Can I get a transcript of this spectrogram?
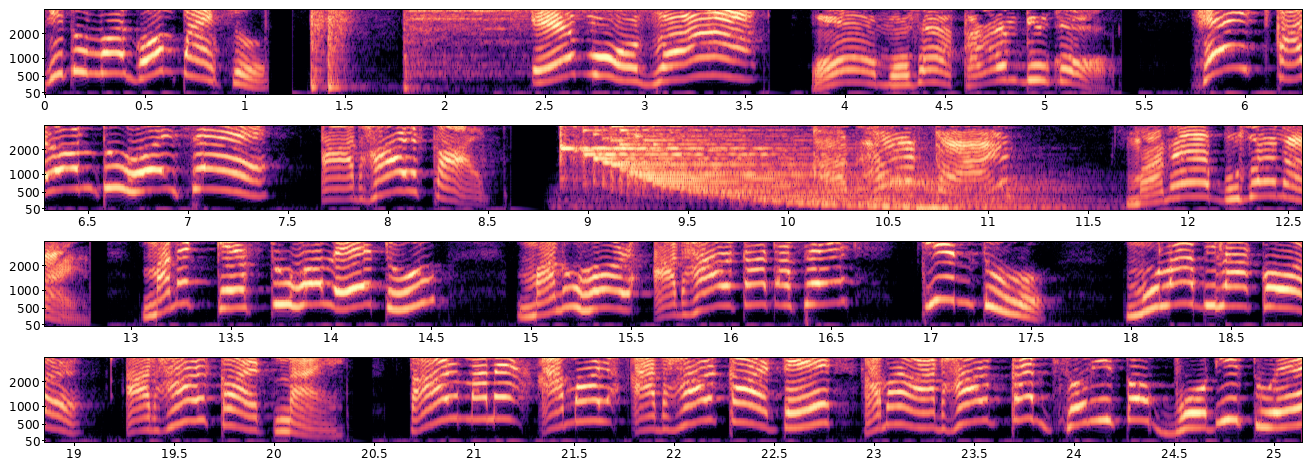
যিটো মই গম পাইছো। এ মজা! অঁ মজা। কাৰণটো ক। হৈছে আধাৰ কাৰ্ড আধাৰ কাৰ্ড মানে বুজা নাই। মানে কেছটো হ'ল এইটো মানুহৰ আধাৰ কাৰ্ড আছে কিন্তু মূলাবিলাকৰ আধাৰ কাৰ্ড নাই। তাৰ মানে আমাৰ আধাৰ কাৰ্ডে আমাৰ আধাৰ কাৰ্ড জড়িত বডিটোৱে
